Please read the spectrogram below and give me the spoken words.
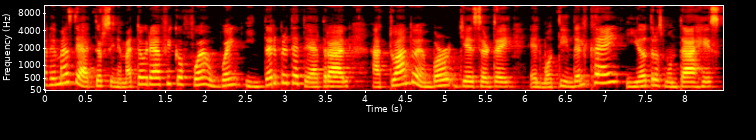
Además de actor cinematográfico, fue un buen intérprete teatral, actuando en Born Yesterday, El Motín del Kane y otros montajes.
